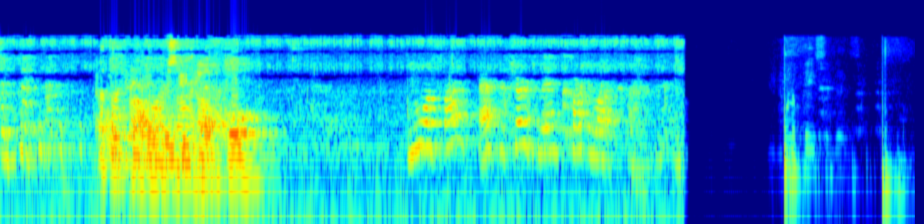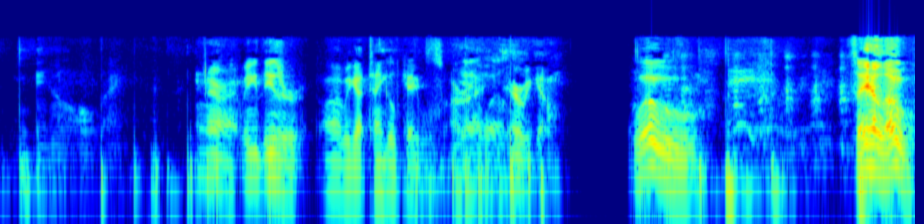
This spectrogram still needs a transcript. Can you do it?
That would probably be helpful. You want to five? After church, man. Parking lot. All right, we, these are uh, we got tangled cables. All right, Yeah, well. there we go. Whoa! Say hello.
